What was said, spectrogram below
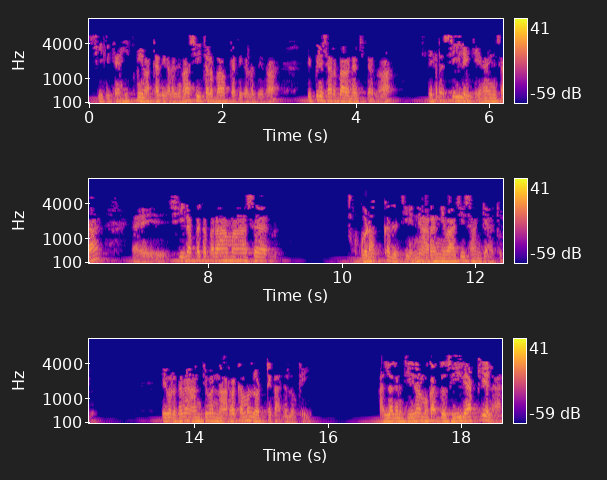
සීලික හික්මීමක් ඇති කරලා දෙනවා සීතල බවක් ඇති කරලා දෙනවා විපිලිසර බව නැති කරනවා. ඒකට සීලය කියන නිසා සීලබ්බත පරාමාස ගොඩක් අද තියෙන්නේ අරණ්‍ය වාසී සංඛ්‍යා තුල ඒවල තමයි අන්තිම නරකම ලොට් එක අද ලෝකේ. අල්ලගෙන තියෙනවා මොකද්ද සීලයක් කියලා.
